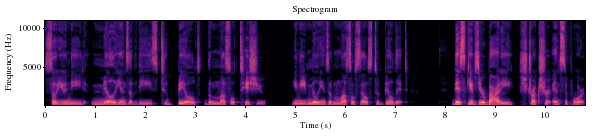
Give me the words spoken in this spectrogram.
So you need millions of these to build the muscle tissue. You need millions of muscle cells to build it. This gives your body structure and support.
